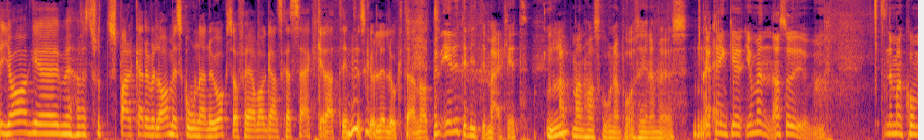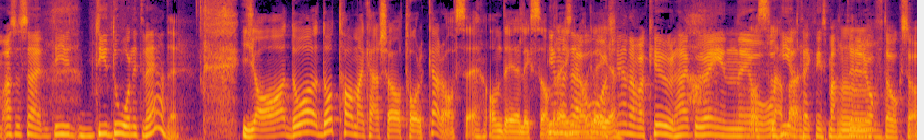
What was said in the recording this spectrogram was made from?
Jag eh, sparkade väl av med skorna nu också för jag var ganska säker att det inte skulle lukta något. Men är det inte lite märkligt Mm. att man har skorna på sig inomhus? Jag tänker, ja men alltså, när man kommer, alltså så här, det det är ju dåligt väder. Ja, då, då tar man kanske och torkar av sig om det är liksom Ja, men regn och åh grejer. tjena vad kul, här går jag in och, och heltäckningsmattor är det ofta också.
